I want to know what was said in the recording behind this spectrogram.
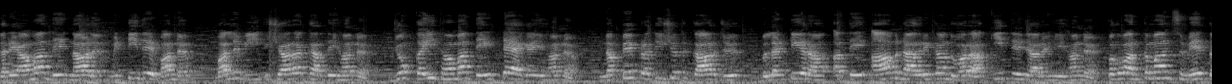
ਦਰਿਆਵਾਂ ਦੇ ਨਾਲ ਮਿੱਟੀ ਦੇ ਬੰਨ ਵੱਲ ਵੀ ਇਸ਼ਾਰਾ ਕਰਦੇ ਹਨ, ਜੋ ਕਈ ਥਾਵਾਂ ਤੇ ਢਹਿ ਗਏ ਹਨ। 90% ਕਾਰਜ ਵਲੰਟੀਅਰਾਂ ਅਤੇ ਆਮ ਨਾਗਰਿਕਾਂ ਦੁਆਰਾ ਕੀਤੇ ਜਾ ਰਹੇ ਹਨ। ਭਗਵੰਤ ਮਾਨ ਸਮੇਤ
